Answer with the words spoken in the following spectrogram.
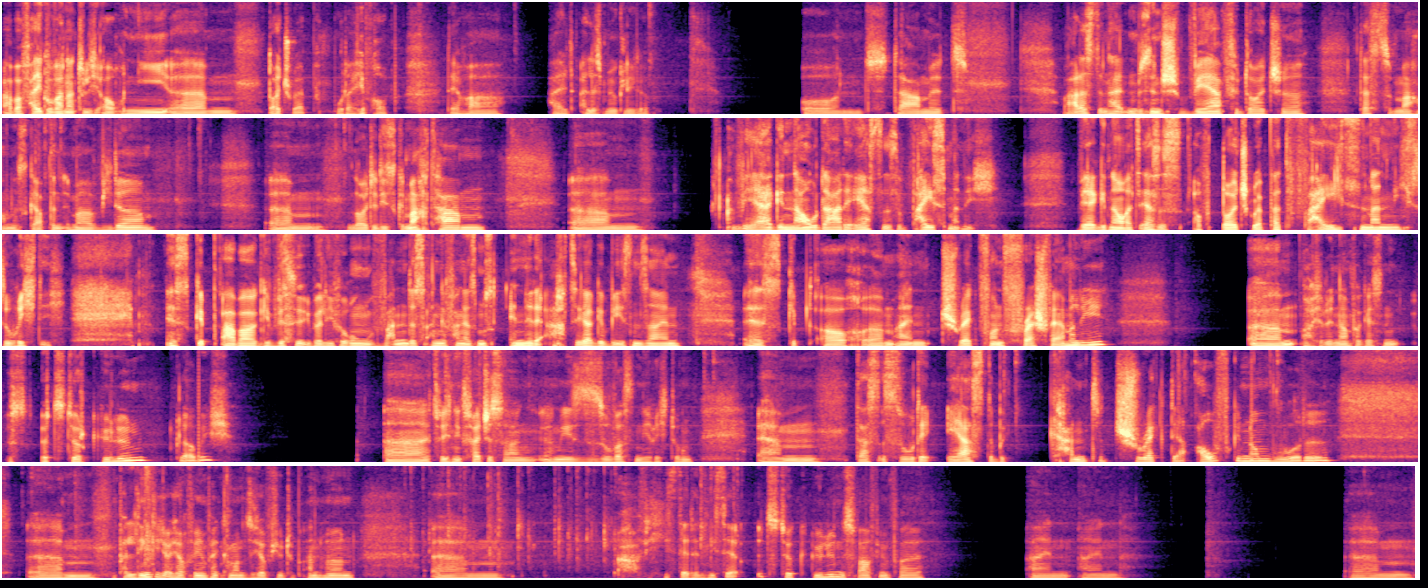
Aber Falco war natürlich auch nie ähm, Deutschrap oder Hip-Hop. Der war halt alles Mögliche. Und damit war das denn halt ein bisschen schwer für Deutsche, das zu machen. Es gab dann immer wieder ähm, Leute, die es gemacht haben. Ähm, wer genau da der Erste ist, weiß man nicht. Wer genau als erstes auf Deutsch gerappt hat, weiß man nicht so richtig. Es gibt aber gewisse Überlieferungen, wann das angefangen hat. Es muss Ende der 80er gewesen sein. Es gibt auch ähm, einen Track von Fresh Family, ähm, oh, ich habe den Namen vergessen. Öztürkgülün, glaube ich. Äh, jetzt will ich nichts Falsches sagen. Irgendwie sowas in die Richtung. Ähm, das ist so der erste bekannte Track, der aufgenommen wurde. Ähm, verlinke ich euch auf jeden Fall, kann man sich auf YouTube anhören. Ähm, ach, wie hieß der denn? Hieß der Öztürk Gülün? Es war auf jeden Fall ein, ein ähm,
